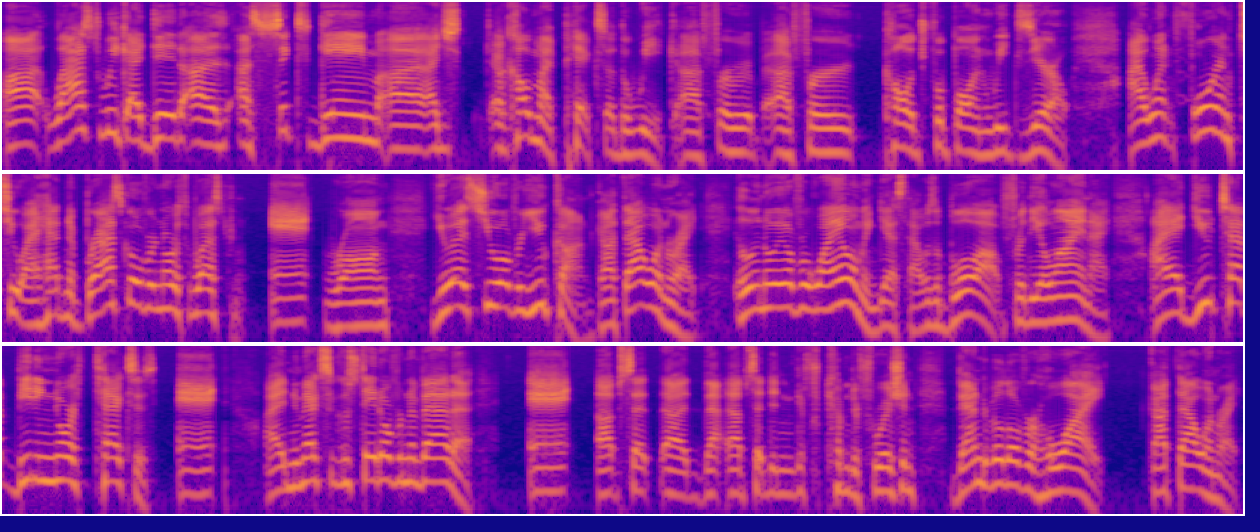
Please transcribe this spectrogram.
Uh, last week I did a, a six game. Uh, I just I called my picks of the week uh, for uh, for college football in week zero. I went four and two. I had Nebraska over Northwestern. Eh, wrong. USU over UConn. Got that one right. Illinois over Wyoming. Yes, that was a blowout for the Illini. I had UTEP beating North Texas. Eh. I had New Mexico State over Nevada. Eh. Upset. Uh, that upset didn't come to fruition. Vanderbilt over Hawaii. Got that one right.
